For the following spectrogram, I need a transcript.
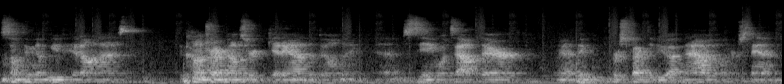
something that we've hit on as the contract officer getting out of the building and seeing what's out there. I mean, I think the perspective you have now, you'll understand.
